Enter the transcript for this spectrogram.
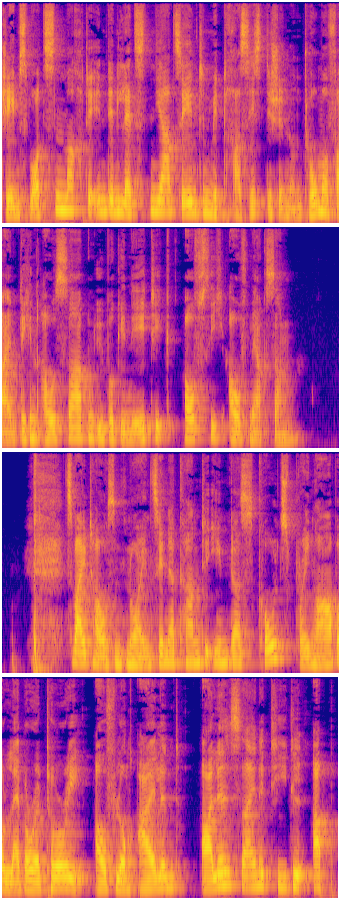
James Watson machte in den letzten Jahrzehnten mit rassistischen und homofeindlichen Aussagen über Genetik auf sich aufmerksam. 2019 erkannte ihm das Cold Spring Harbor Laboratory auf Long Island alle seine Titel ab,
